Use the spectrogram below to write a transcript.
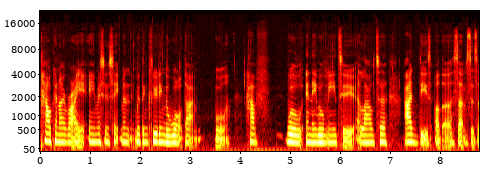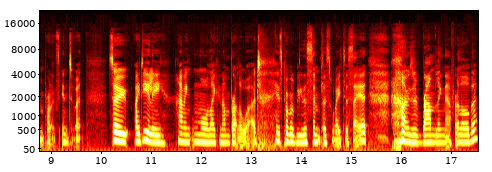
how can I write a mission statement with including the what that will have will enable me to allow to add these other services and products into it. So ideally, having more like an umbrella word is probably the simplest way to say it. I was rambling there for a little bit.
